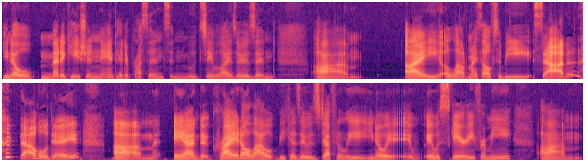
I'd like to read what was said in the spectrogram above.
you know, medication, antidepressants, and mood stabilizers. And um, I allowed myself to be sad that whole day um, and cry it all out because it was definitely, you know, it, it, it was scary for me um,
